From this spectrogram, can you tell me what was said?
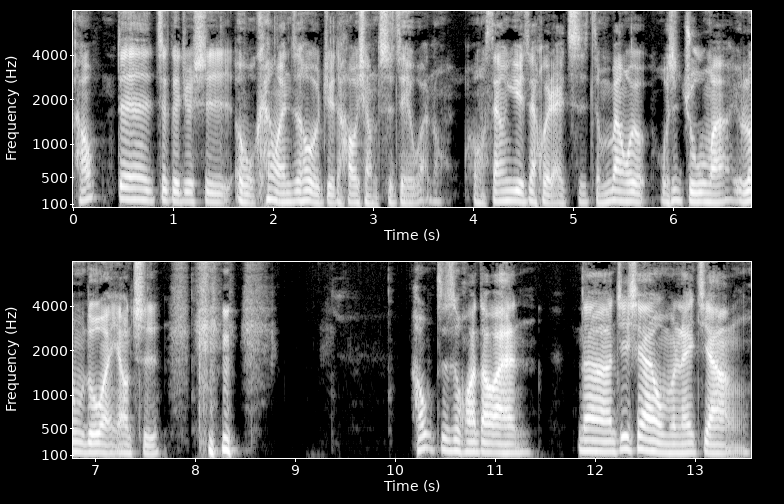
好的，这个就是哦，我看完之后，我觉得好想吃这一碗哦。哦，三个月再回来吃怎么办？我有我是猪吗？有那么多碗要吃？好，这是花道庵。那接下来我们来讲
